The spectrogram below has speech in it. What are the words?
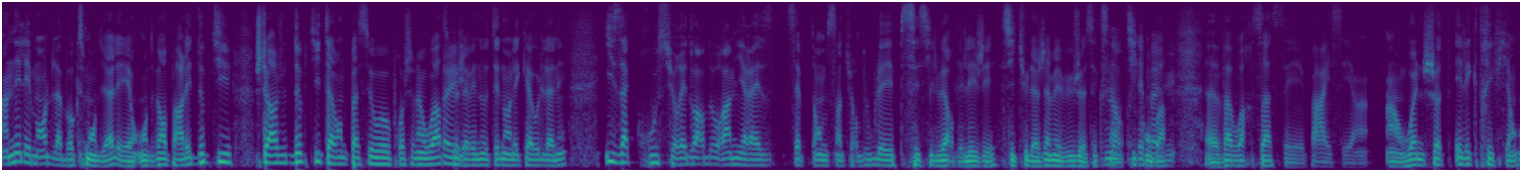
un élément de la boxe mondiale et on devait en parler. Deux petits, je te rajoute deux petites avant de passer au prochain award Oui. que j'avais noté dans les KO de l'année. Isaac Cruz sur Eduardo Ramirez, septembre, ceinture double et C Silver des légers. Si tu l'as jamais vu, je sais que c'est un petit combat. Euh, va voir ça, c'est pareil, c'est un, un one-shot électrifiant.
